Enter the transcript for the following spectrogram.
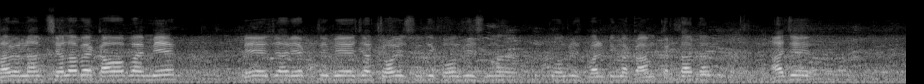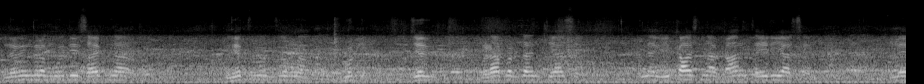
મારું નામ છેલાભાઈ કાવાભાઈ મેં બે હજાર એકથી બે હજાર ચોવીસ સુધી કોંગ્રેસમાં, કોંગ્રેસ પાર્ટીમાં કામ કરતા હતા. આજે નરેન્દ્ર મોદી સાહેબના નેતૃત્વમાં જે વડાપ્રધાન થયા છે અને વિકાસના કામ થઈ રહ્યા છે. અને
